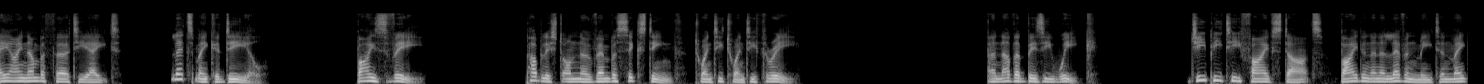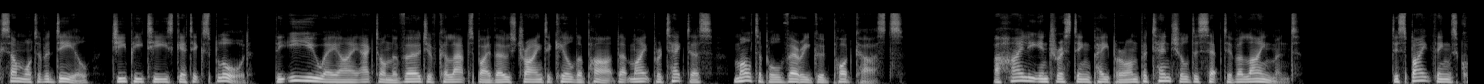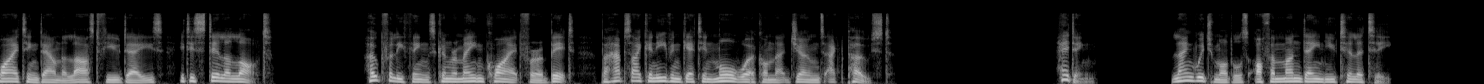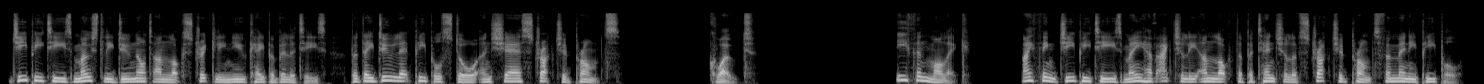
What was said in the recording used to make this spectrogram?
AI number 38. Let's make a deal. By Zvi. Published on November 16, 2023. Another busy week. GPT 5 starts, Biden and 11 meet and make somewhat of a deal, GPTs get explored, the EU AI Act on the verge of collapse by those trying to kill the part that might protect us, multiple very good podcasts. A highly interesting paper on potential deceptive alignment. Despite things quieting down the last few days, it is still a lot. Hopefully, things can remain quiet for a bit, perhaps I can even get in more work on that Jones Act post. Heading Language models offer mundane utility. GPTs mostly do not unlock strictly new capabilities, but they do let people store and share structured prompts. Quote Ethan Mollick I think GPTs may have actually unlocked the potential of structured prompts for many people.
